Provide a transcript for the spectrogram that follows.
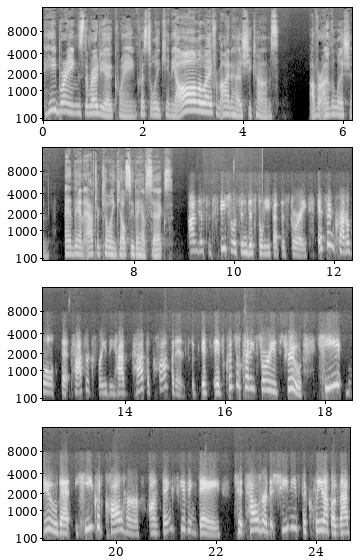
he brings the rodeo queen, Crystal Lee Kenny, all the way from Idaho? She comes of her own volition and then after killing Kelsey, they have sex? I'm just speechless in disbelief at this story. It's incredible that Patrick Frazee had had the confidence. If if Crystal Kenny's story is true, he knew that he could call her on Thanksgiving Day to tell her that she needs to clean up a mess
